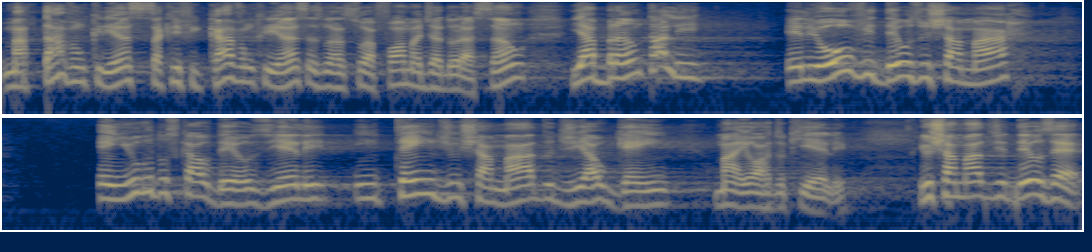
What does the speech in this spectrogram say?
matavam crianças, sacrificavam crianças na sua forma de adoração, e Abraão está ali. Ele ouve Deus o chamar em Ur dos Caldeus e ele entende o chamado de alguém maior do que ele. E o chamado de Deus é:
